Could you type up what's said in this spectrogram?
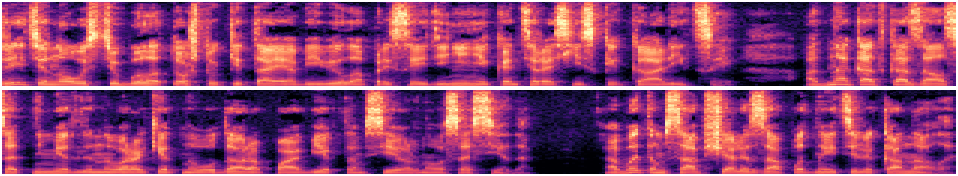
Третьей новостью было то, что Китай объявил о присоединении к антироссийской коалиции, однако отказался от немедленного ракетного удара по объектам северного соседа. Об этом сообщали западные телеканалы,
